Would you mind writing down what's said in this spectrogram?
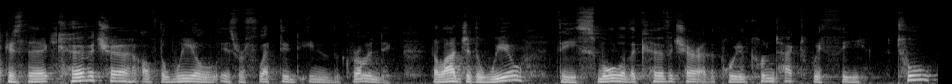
because the curvature of the wheel is reflected in the grinding. The larger the wheel, the smaller the curvature at the point of contact with the tool,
